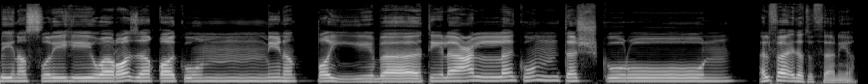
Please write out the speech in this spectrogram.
بنصره ورزقكم من الطيبات لعلكم تشكرون. الفائدة الثانية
